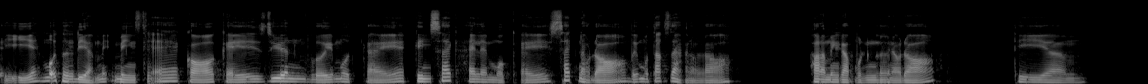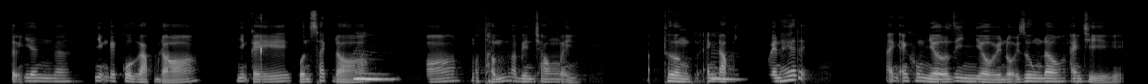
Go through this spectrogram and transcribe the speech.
để ý ấy, mỗi thời điểm ấy, mình sẽ có cái duyên với một cái kinh sách hay là một cái sách nào đó với một tác giả nào đó, hoặc là mình gặp một người nào đó. Thì, ờm, tự nhiên, ơ, những cái cuộc gặp đó, những cái cuốn sách đó Ừm. nó nó thấm vào bên trong mình. Ờ, thường anh đọc Ừm. quên hết ấy, anh anh không nhớ gì nhiều về nội dung đâu, anh chỉ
